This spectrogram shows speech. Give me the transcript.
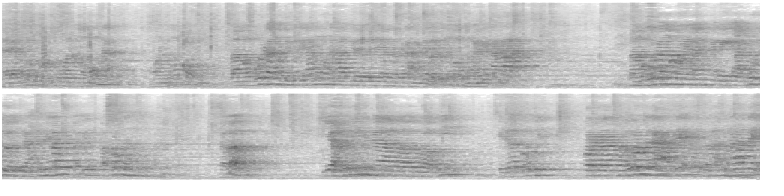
dari aku mau ngomong nak mau ngomong bahwa orang diberi kamu nak ke yang terkenal berarti mau ngomong karena bahwa orang mengenai kali kamu jual terakhir kan tapi pasokan sebab ya ini dengan wabi kita wabi perkara keluar dengan hati perkara dengan hati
